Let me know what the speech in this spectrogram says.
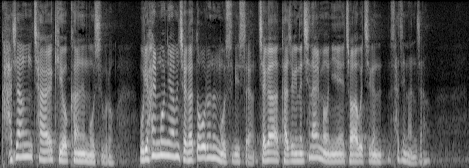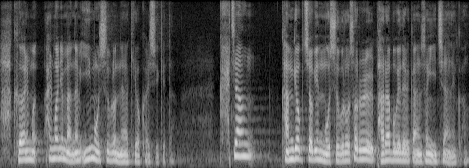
가장 잘 기억하는 모습으로 우리 할머니 하면 제가 떠오르는 모습이 있어요. 제가 가지고 있는 친할머니의 저하고 찍은 사진 한 장. 아, 그 할머, 할머니 만나면 이 모습으로 내가 기억할 수 있겠다. 가장 감격적인 모습으로 서로를 바라보게 될 가능성이 있지 않을까.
